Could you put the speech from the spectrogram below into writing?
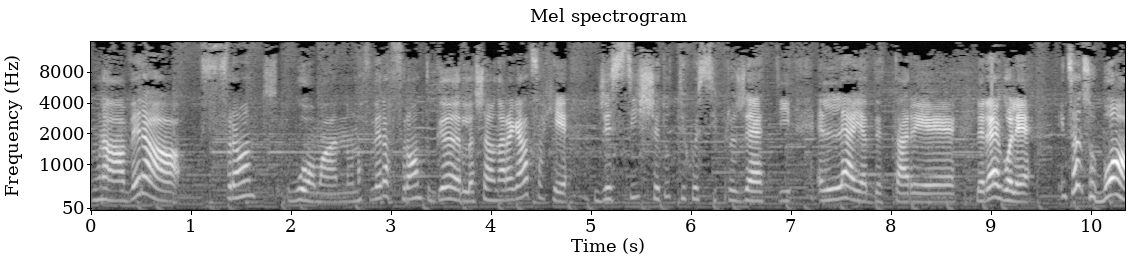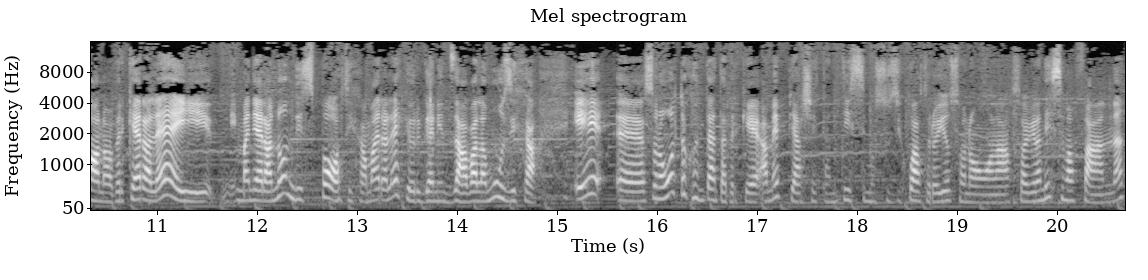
una vera front woman, una vera front girl, cioè una ragazza che gestisce tutti questi progetti, è lei a dettare le regole in senso buono, perché era lei in maniera non dispotica, ma era lei che organizzava la musica e eh, sono molto contenta perché a me piace tantissimo Susi 4, io sono una sua grandissima fan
